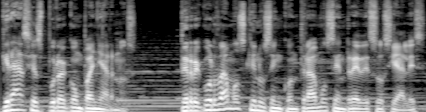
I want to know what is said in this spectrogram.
Gracias por acompañarnos. Te recordamos que nos encontramos en redes sociales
